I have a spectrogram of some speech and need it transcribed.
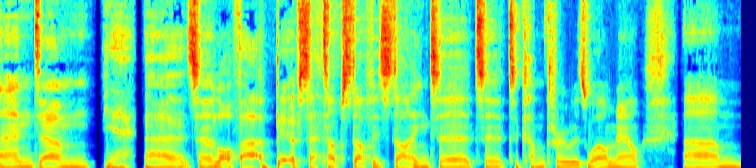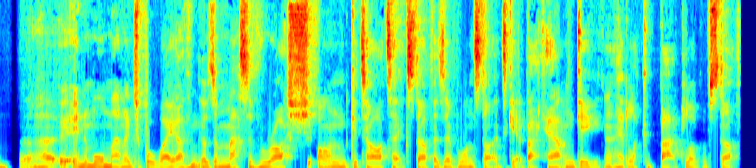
And um, yeah, uh, so a lot of that. A bit of setup stuff is starting to to, to come through as well now, um, uh, in a more manageable way. I think there was a massive rush on guitar tech stuff as everyone started to get back out and gigging. I had like a backlog of stuff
